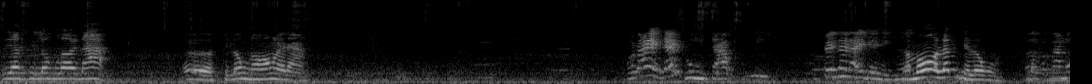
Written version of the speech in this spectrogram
เตรียมที่ลงเลยนะ เออสิลงน้องเลยนะบ่ได้ได้ทุ่มจับนี่ เป็นอะไรเดี๋ยวนี้นะโมแล้วมันสิลง เออนาโม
